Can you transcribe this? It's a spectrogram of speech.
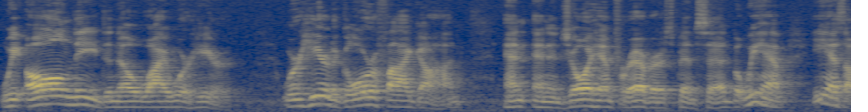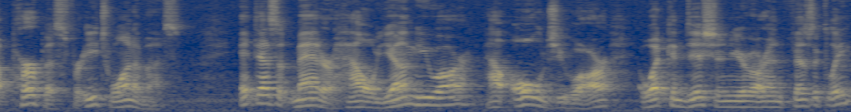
We all need to know why we're here. We're here to glorify God and, and enjoy Him forever, it's been said, but we have, He has a purpose for each one of us. It doesn't matter how young you are, how old you are, what condition you are in physically.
